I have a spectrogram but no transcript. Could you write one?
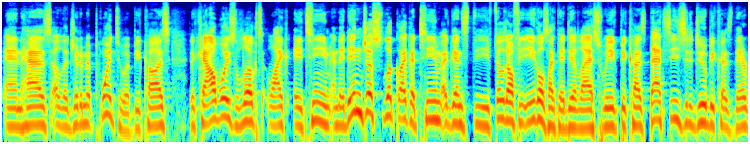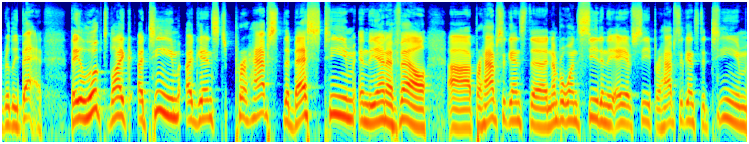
and has a legitimate point to it because the Cowboys looked like a team, and they didn't just look like a team against the Philadelphia Eagles like they did last week because that's easy to do because they're really bad. They looked like a team against perhaps perhaps the best team in the NFL, uh, perhaps against the number one seed in the AFC, perhaps against a team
